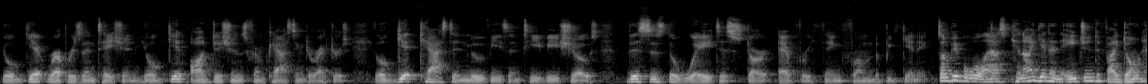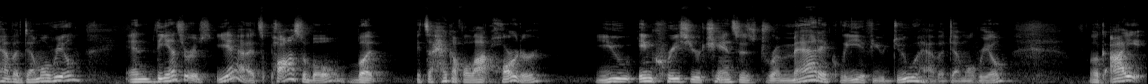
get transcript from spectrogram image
you'll get representation. You'll get auditions from casting directors. You'll get cast in movies and TV shows. This is the way to start everything from the beginning. Some people will ask, can I get an agent if I don't have a demo reel? And the answer is, yeah, it's possible, but it's a heck of a lot harder. You increase your chances dramatically if you do have a demo reel. Look, I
